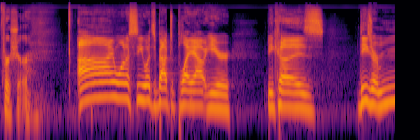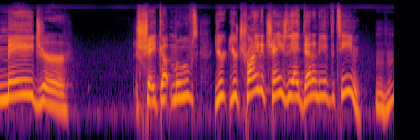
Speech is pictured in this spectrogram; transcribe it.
For sure. I want to see what's about to play out here because these are major shake-up moves. You're you're trying to change the identity of the team. Mm-hmm.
